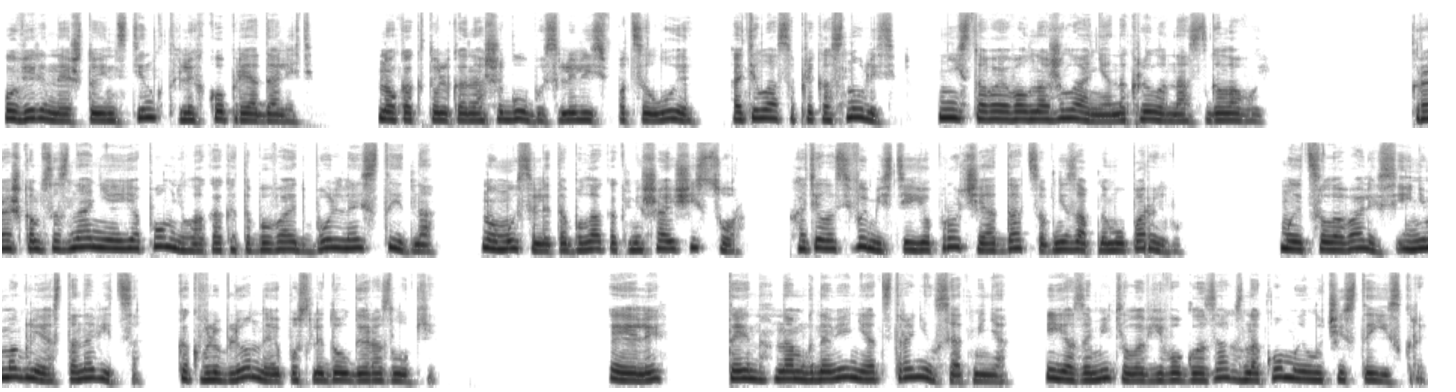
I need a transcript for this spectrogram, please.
уверенная, что инстинкт легко преодолеть. Но как только наши губы слились в поцелуе, а тела соприкоснулись, неистовая волна желания накрыла нас с головой. Краешком сознания я помнила, как это бывает больно и стыдно, но мысль эта была как мешающий ссор. Хотелось вымести ее прочь и отдаться внезапному порыву. Мы целовались и не могли остановиться, как влюбленные после долгой разлуки. Элли. Тейн на мгновение отстранился от меня, и я заметила в его глазах знакомые лучистые искры.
